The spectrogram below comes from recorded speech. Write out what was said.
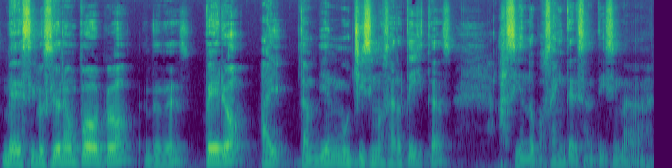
me desilusiona un poco, ¿entendés? Pero hay también muchísimos artistas haciendo cosas interesantísimas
